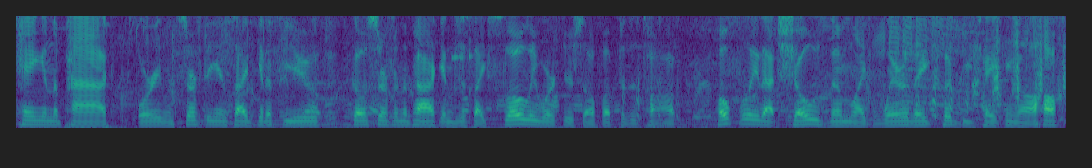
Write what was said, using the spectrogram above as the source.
hang in the pack, or even surf the inside, get a few, go surf in the pack, and just like slowly work yourself up to the top. Hopefully that shows them like where they could be taking off.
